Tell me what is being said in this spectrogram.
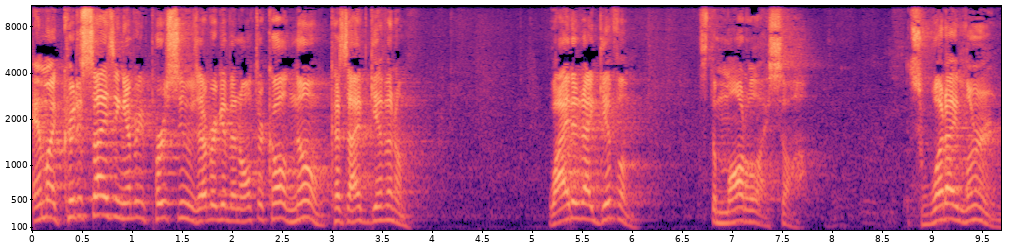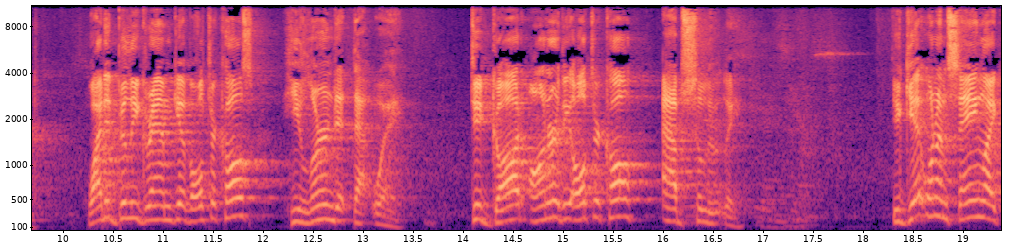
Am I criticizing every person who's ever given an altar call? No, because I've given them. Why did I give them? It's the model I saw. It's what I learned. Why did Billy Graham give altar calls? He learned it that way. Did God honor the altar call? Absolutely. You get what I'm saying? Like,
